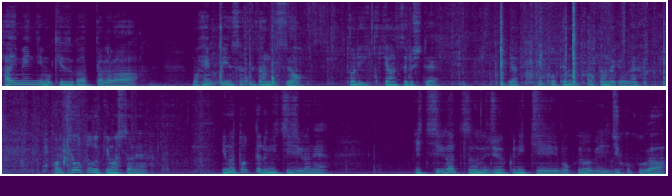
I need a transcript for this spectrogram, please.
背面にも傷があったからもう返品させたんですよ。取引キャンセルして。いや結構手間かかったんだけどね。これ今日届きましたね。今撮ってる日時がね1月19日木曜日時刻が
